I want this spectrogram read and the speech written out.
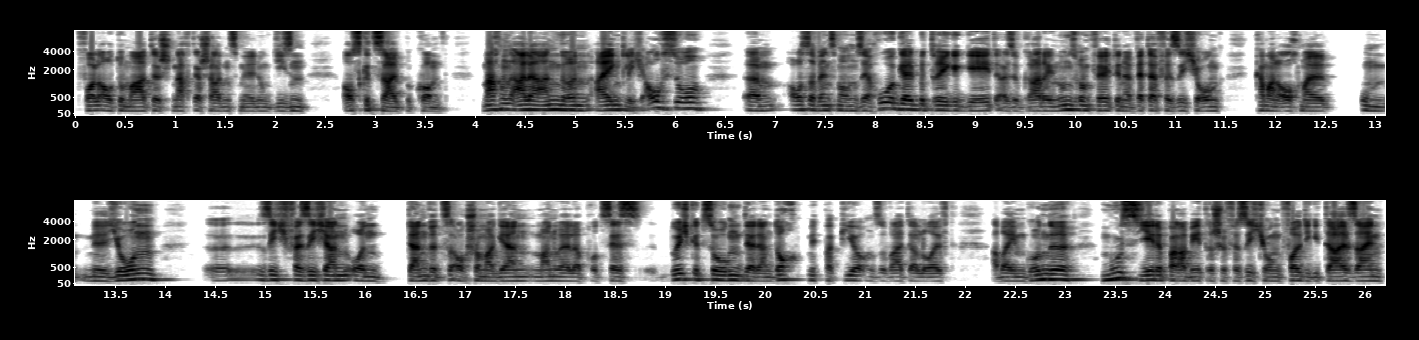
vollautomatisch nach der Schadensmeldung diesen ausgezahlt bekommt. Machen alle anderen eigentlich auch so ähm, außer wenn es mal um sehr hohe Geldbeträge geht. Also gerade in unserem Feld in der Wetterversicherung kann man auch mal um Millionen äh, sich versichern und dann wird es auch schon mal gern manueller Prozess durchgezogen, der dann doch mit Papier und so weiter läuft. Aber im Grunde muss jede parametrische Versicherung voll digital sein.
